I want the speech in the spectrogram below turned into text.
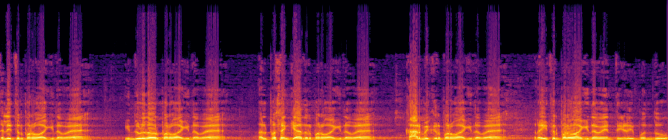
ದಲಿತರ ಪರವಾಗಿದ್ದಾವೆ ಹಿಂದುಳಿದವ್ರ ಪರವಾಗಿದ್ದಾವೆ, ಅಲ್ಪಸಂಖ್ಯಾತರ ಪರವಾಗಿದ್ದಾವೆ, ಕಾರ್ಮಿಕರ ಪರವಾಗಿದ್ದಾವೆ, ರೈತರ ಪರವಾಗಿದ್ದಾವೆ ಅಂತ ಹೇಳಿ ಬಂದು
